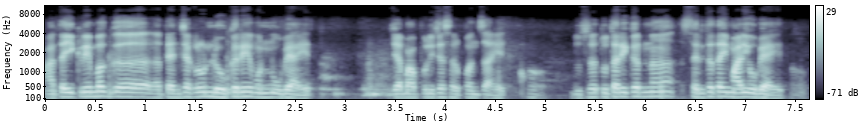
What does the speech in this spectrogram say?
आता इकडे मग अं, त्यांच्याकडून लोकरे म्हणून उभे आहेत ज्या बापुलीच्या सरपंच आहेत. हो. दुसऱ्या तुतारीकडनं सरिताताई माळी उभे आहेत. हो.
